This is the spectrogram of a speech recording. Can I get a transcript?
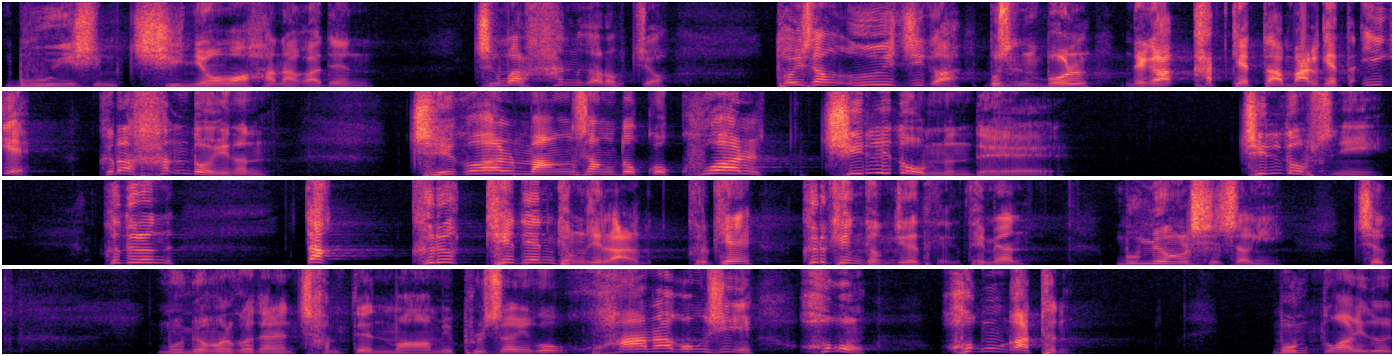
무의심 진여와 하나가 된 정말 한가롭죠. 더 이상 의지가 무슨 뭘 내가 갖겠다 말겠다 이게 그런 한도인은 제거할 망상도 없고 구할 진리도 없는데 진리도 없으니 그들은 딱 그렇게 된 경지를 알고 그렇게 그렇게 경지가 되면 무명을 실성이 즉 무명을 거다는 참된 마음이 불성이고 화나 공신이 허공 허공 같은 몸뚱아리도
